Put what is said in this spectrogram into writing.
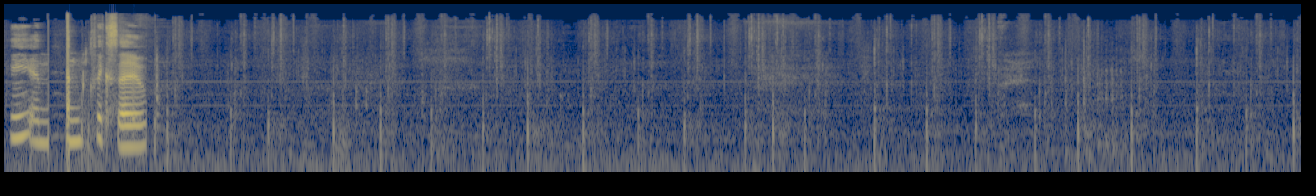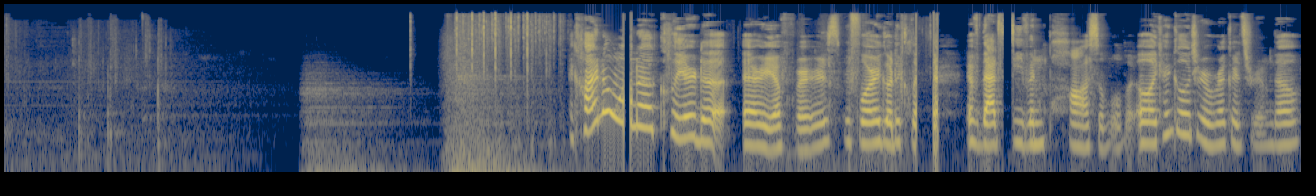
Okay, and then quick save. Kind of want to clear the area first before I go to clear, if that's even possible. But oh, I can go to the records room though.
